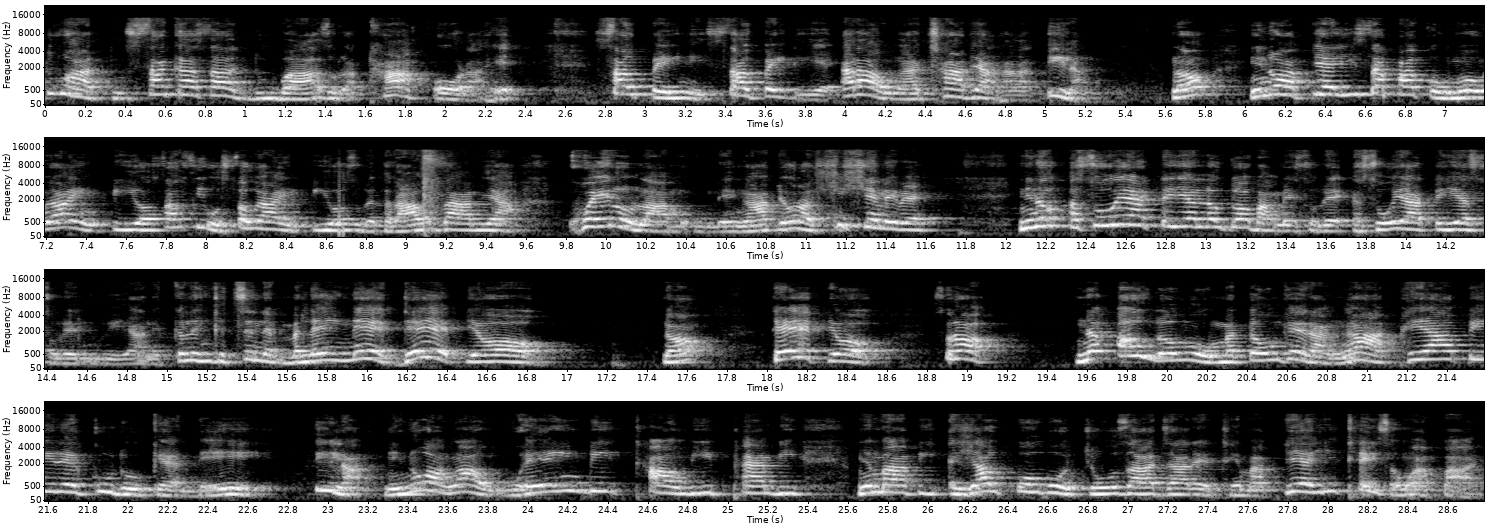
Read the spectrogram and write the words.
သူ့ဟာသူစကားစားလူပါဆိုတာထားပေါ်တာဟဲ့စောက်ပိန်းနေစောက်ပိတ်တွေရဲ့အဲ့ဒါကိုငါချပြထားတာတိလားနော်နင်တို့ကပြန်ကြီးစပ်ပတ်ကုန်မဟုတ်ရရင်ပြီးရောစောက်စီကိုစောက်ရရင်ပြီးရောဆိုတဲ့တရားစားများခွဲလို့လာမဟုတ်နဲ့ငါပြောတာရှင်းရှင်းလေးပဲနင်တို့အစိုးရတရက်လောက်တော့ပါမယ်ဆိုတဲ့အစိုးရတရက်ဆိုတဲ့လူတွေကလည်းကလင်ကချစ်နဲ့မလိန်နဲ့တဲ့ပြောနော်တဲ့ပြောဆိုတော့နှစ်အုပ်လုံးကိုမတုံးခဲ့တာငါဖျားပေးတဲ့ကုတို့ကံပဲ တိလားနင်တို့ကငါဝိန်းပြီးထောင်ပြီးဖမ်းပြီးမြန်မာပြည်အရောက်ပို့ဖို့စ조사ကြတဲ့အထင်မှာပြန်ကြီးထိတ်ဆုံးကပါတယ်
